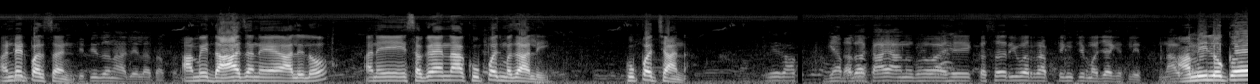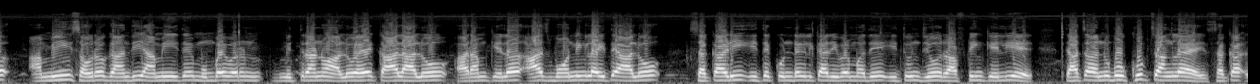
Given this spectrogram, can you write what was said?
हंड्रेड पर्सेंट किती जण आलेलात आपण? आम्ही दहा जण आलेलो आणि सगळ्यांना खूपच मजा आली. खूपच छान. दादा काय अनुभव आहे? कसं रिव्हर राफ्टिंगची मजा घेतलीत? नाव काय? आम्ही लोक आम्ही सौरव गांधी आम्ही इथे मुंबईवरून मित्रांनो आलो आहे. काल आलो आराम केलं. आज मॉर्निंगला इथे आलो. सकाळी इथे कुंडलिका रिव्हरमध्ये इथून जो राफ्टिंग केली आहे त्याचा अनुभव खूप चांगला आहे. सकाळ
